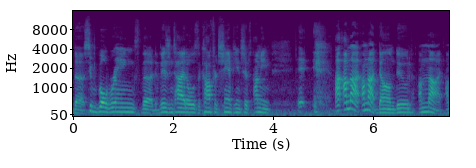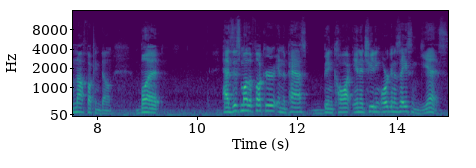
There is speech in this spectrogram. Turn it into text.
the Super Bowl rings, the division titles, the conference championships. I mean, it, I, I'm not I'm not dumb, dude. I'm not. I'm not fucking dumb. But has this motherfucker in the past been caught in a cheating organization? Yes.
